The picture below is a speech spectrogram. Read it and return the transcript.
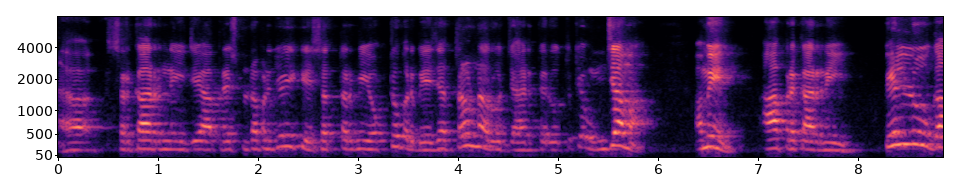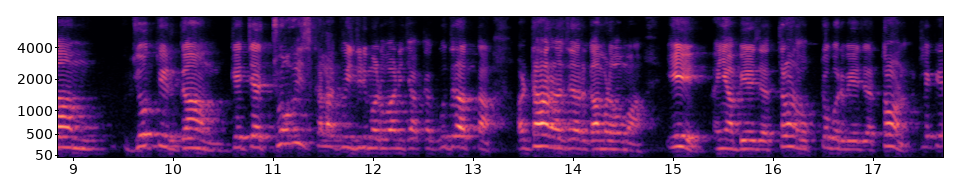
સરકારની જે આ પ્રેસ નોટ આપણે જોઈએ કે સત્તરમી ઓક્ટોબર બે હજાર ત્રણના રોજ જાહેર કર્યું હતું કે ઊંઝામાં અમે આ પ્રકારની પહેલું ગામ, જ્યોતિર્ગામ કે જ્યાં ચોવીસ કલાક વીજળી મળવાની છે આખા ગુજરાતના અઢાર હજાર ગામડાઓમાં, એ અહીંયા બે હજાર ત્રણ ઓક્ટોબર બે હજાર ત્રણ, એટલે કે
